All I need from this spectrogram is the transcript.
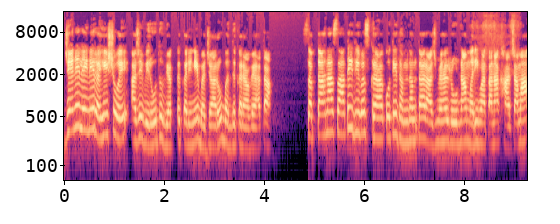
જેને લઈને રહીશોએ આજે વિરોધ વ્યક્ત કરીને બજારો બંધ કરાવ્યા હતા. સપ્તાહના સાતેય દિવસ ગ્રાહકોથી ધમધમતા રાજમહેલ રોડના મરી માતાના ખાંચામાં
